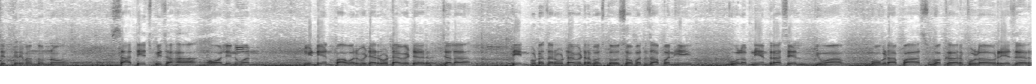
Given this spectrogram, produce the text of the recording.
शेतकरी बंधूंनो सात एच पीचा हा all in one Indian power weeder rotavator ज्याला तीन फुटाचा रोटावेटर बसतो. सोबतच आपण ही कोळप यंत्र असेल किंवा मोगडा पास वखर कुळव रेझर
